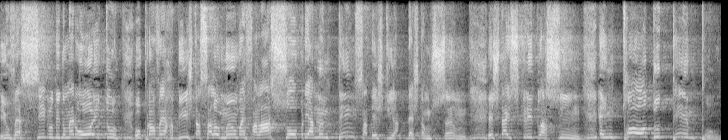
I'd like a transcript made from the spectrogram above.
e o versículo de número 8 o proverbista Salomão vai falar sobre a mantença deste, desta unção. Está escrito assim: em todo tempo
